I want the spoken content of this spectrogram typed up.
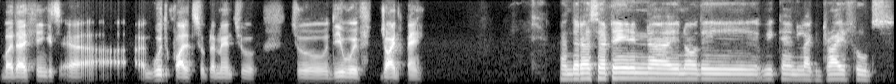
but I think it's a, a good quality supplement to to deal with joint pain. And there are certain uh, you know the we can like dry fruits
